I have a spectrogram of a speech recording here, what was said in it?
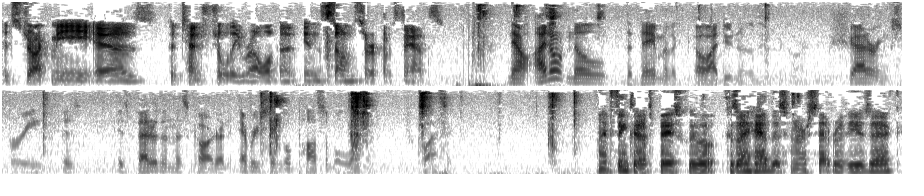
it struck me as potentially relevant in some circumstance. Now, I don't know the name of the. Oh, I do know the name of the card. Shattering Spree is is better than this card on every single possible level for Classic. I think that's basically because I had this in our set review, Zach.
